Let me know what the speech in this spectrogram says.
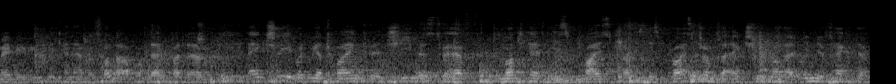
Maybe we, we can have a follow-up on that. But um, actually, what we are trying to achieve is to have not have these price jumps. These price jumps are actually rather ineffective.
